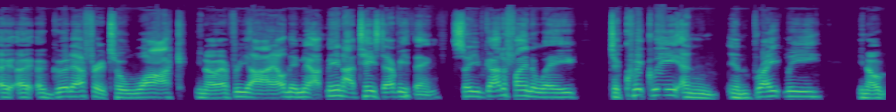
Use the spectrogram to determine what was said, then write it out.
a, a good effort to walk, you know, every aisle. They may, may not taste everything. So you've got to find a way to quickly and, and brightly you know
